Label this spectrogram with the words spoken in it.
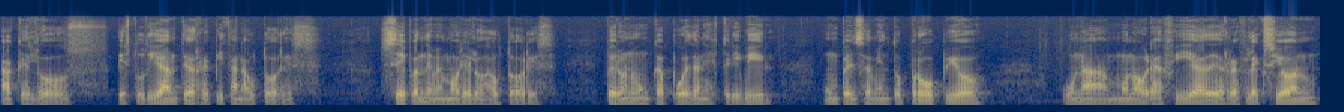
a que los estudiantes repitan autores, sepan de memoria los autores, pero nunca puedan escribir un pensamiento propio, una monografía de reflexión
